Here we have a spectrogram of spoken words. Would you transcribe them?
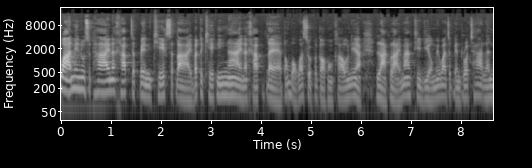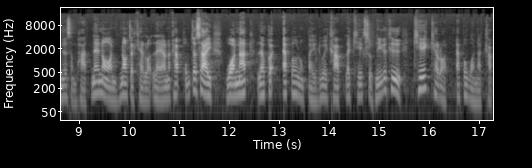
หวานๆเมนูสุดท้ายนะครับจะเป็นเค้กสไตล์บัตเตอร์เค้กง่ายๆนะครับแต่ต้องบอกว่าส่วนประกอบของเขาเนี่ยหลากหลายมากทีเดียว ไม่ว่าจะเป็นรสชาติและเนื้อสัมผัสแน่นอน นอกจากแครอทแล้วนะครับ ผมจะใส่วอลนัทแล้วก็แอปเปิลลงไปด้วยครับ และเค้กสูตรนี้ก็คือเค้กแครอทแอปเปิลวอลนัทครับ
